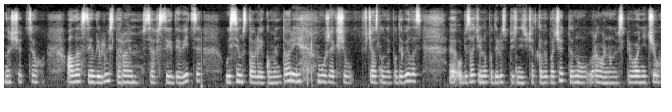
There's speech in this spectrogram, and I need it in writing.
насчет цього. Але всіх дивлюсь, стараюся всіх дивитися. Усім ставлю коментарі. Може, якщо вчасно не подивилась, е, обов'язково подивлюсь пізніше. Дівчатка, вибачайте, ну реально не вспіваю нічого.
